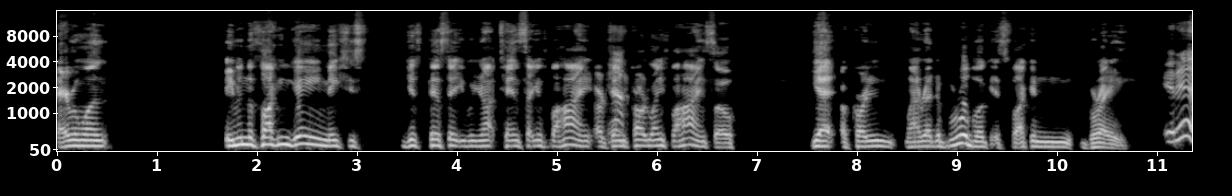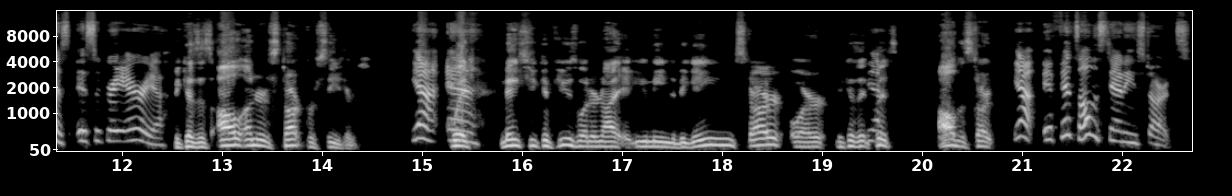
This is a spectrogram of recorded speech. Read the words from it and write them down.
everyone, even the fucking game makes you gets pissed at you when you're not 10 seconds behind or 10 Yeah. car lengths behind. So yet, according when I read the rule book, it's fucking gray it is. It's a gray area. because it's all under the start procedures. Yeah. which makes you confused whether or not you mean the beginning start or because it Yeah. puts all the start yeah, it fits all the standing starts.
